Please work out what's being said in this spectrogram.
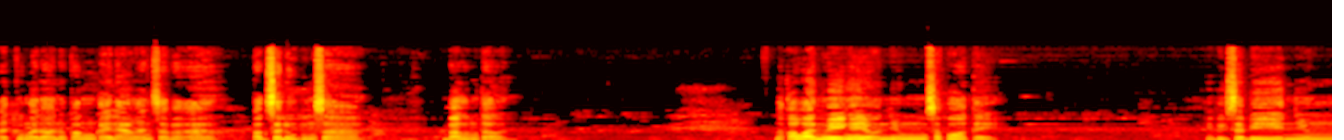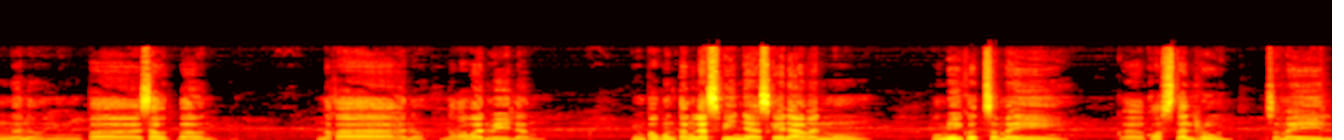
at kung ano-ano pang kailangan sa ah, pagsalubong sa bagong taon. Naka one way ngayon yung Sapote. Ibig sabihin yung ano, yung pa southbound naka ano, naka one way lang. Yung papuntang Las Piñas kailangan mong umikot sa may ah, coastal road sa may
